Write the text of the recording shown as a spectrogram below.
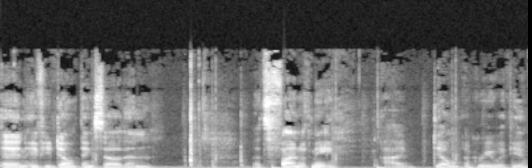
And if you don't think so, then that's fine with me. I don't agree with you.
